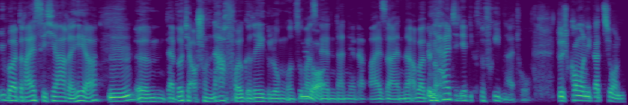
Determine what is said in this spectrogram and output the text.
über 30 Jahre her. Mhm. Ähm, da wird ja auch schon Nachfolgeregelungen und sowas ja. werden dann ja dabei sein. Ne? Aber wie genau. haltet ihr die Zufriedenheit hoch? Durch Kommunikation.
